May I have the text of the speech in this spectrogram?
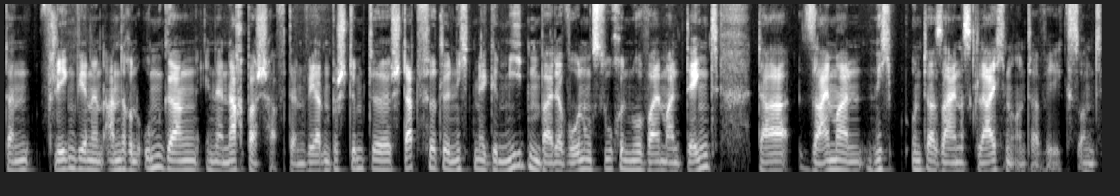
dann pflegen wir einen anderen Umgang in der Nachbarschaft. Dann werden bestimmte Stadtviertel nicht mehr gemieden bei der Wohnungssuche, nur weil man denkt, da sei man nicht unter seinesgleichen unterwegs. Und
